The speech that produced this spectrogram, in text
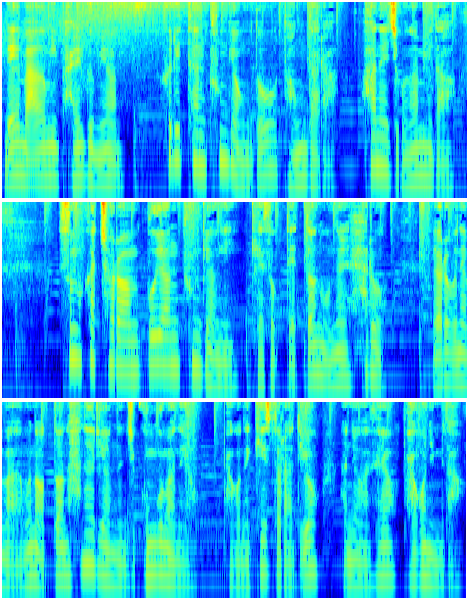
내 마음이 밝으면 흐릿한 풍경도 덩달아 환해지곤 합니다. 수묵화처럼 뿌연 풍경이 계속됐던 오늘 하루 여러분의 마음은 어떤 하늘이었는지 궁금하네요. 박원의 Kiss the Radio 안녕하세요. 박원입니다.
